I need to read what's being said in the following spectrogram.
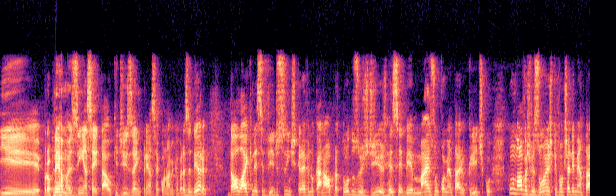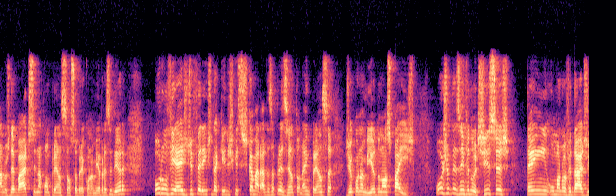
e problemas em aceitar o que diz a imprensa econômica brasileira, dá o like nesse vídeo, se inscreve no canal para todos os dias receber mais um comentário crítico com novas visões que vão te alimentar nos debates e na compreensão sobre a economia brasileira por um viés diferente daqueles que esses camaradas apresentam na imprensa de economia do nosso país. Hoje o Desenho Notícias tem uma novidade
